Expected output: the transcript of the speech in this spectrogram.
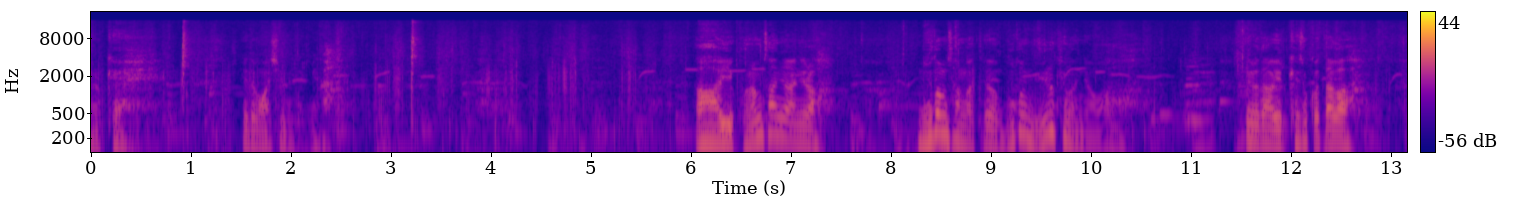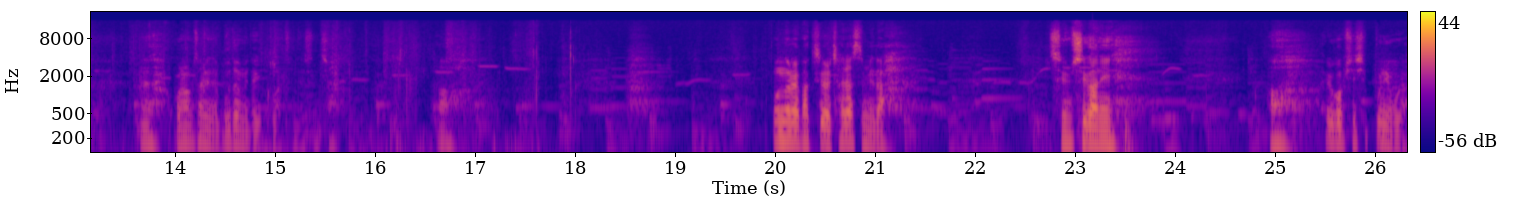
이렇게 이동하시면 됩니다. 아, 이 고남산이 아니라 무덤산 같아요. 무덤이 왜 이렇게 많냐, 와. 이러다가 이렇게 계속 걷다가 예, 고남산이나 무덤이 될 것 같은데 진짜. 아. 오늘의 박지를 찾았습니다. 지금 시간이 아, 7시 10분이고요.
